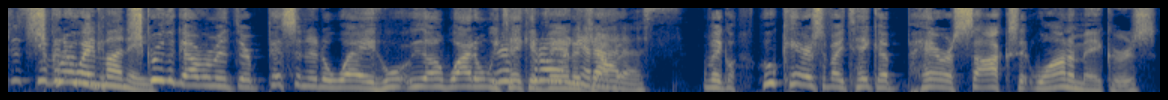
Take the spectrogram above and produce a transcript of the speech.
just screw giving away the, money. Screw the government, they're pissing it away. Who, you know, why don't we They're take advantage it of it? us. Like, who cares if I take a pair of socks at Wanamaker's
